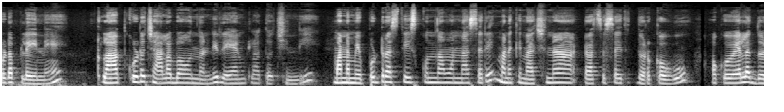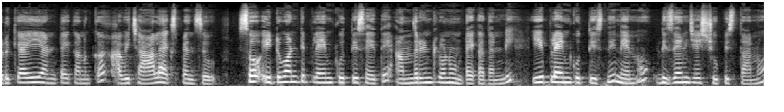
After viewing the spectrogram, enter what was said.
కూడా ప్లెయినే. క్లాత్ కూడా చాలా బాగుందండి. రేయన్ క్లాత్ వచ్చింది. మనం ఎప్పుడు డ్రెస్ తీసుకుందామన్నా సరే మనకి నచ్చిన డ్రెస్సెస్ అయితే దొరకవు. ఒకవేళ దొరికాయి అంటే కనుక అవి చాలా ఎక్స్పెన్సివ్. సో ఇటువంటి ప్లెయిన్ కుర్తీస్ అయితే అందరింట్లోనూ ఉంటాయి కదండి. ఈ ప్లెయిన్ కుర్తీస్ని నేను డిజైన్ చేసి చూపిస్తాను.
